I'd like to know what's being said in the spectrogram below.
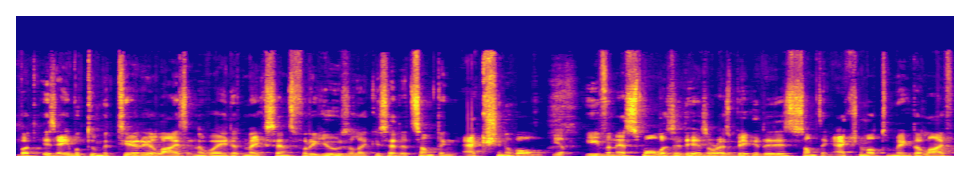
but is able to materialize in a way that makes sense for the user. Like you said, it's something actionable, Yep. even as small as it is or as big as it is, something actionable to make their life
